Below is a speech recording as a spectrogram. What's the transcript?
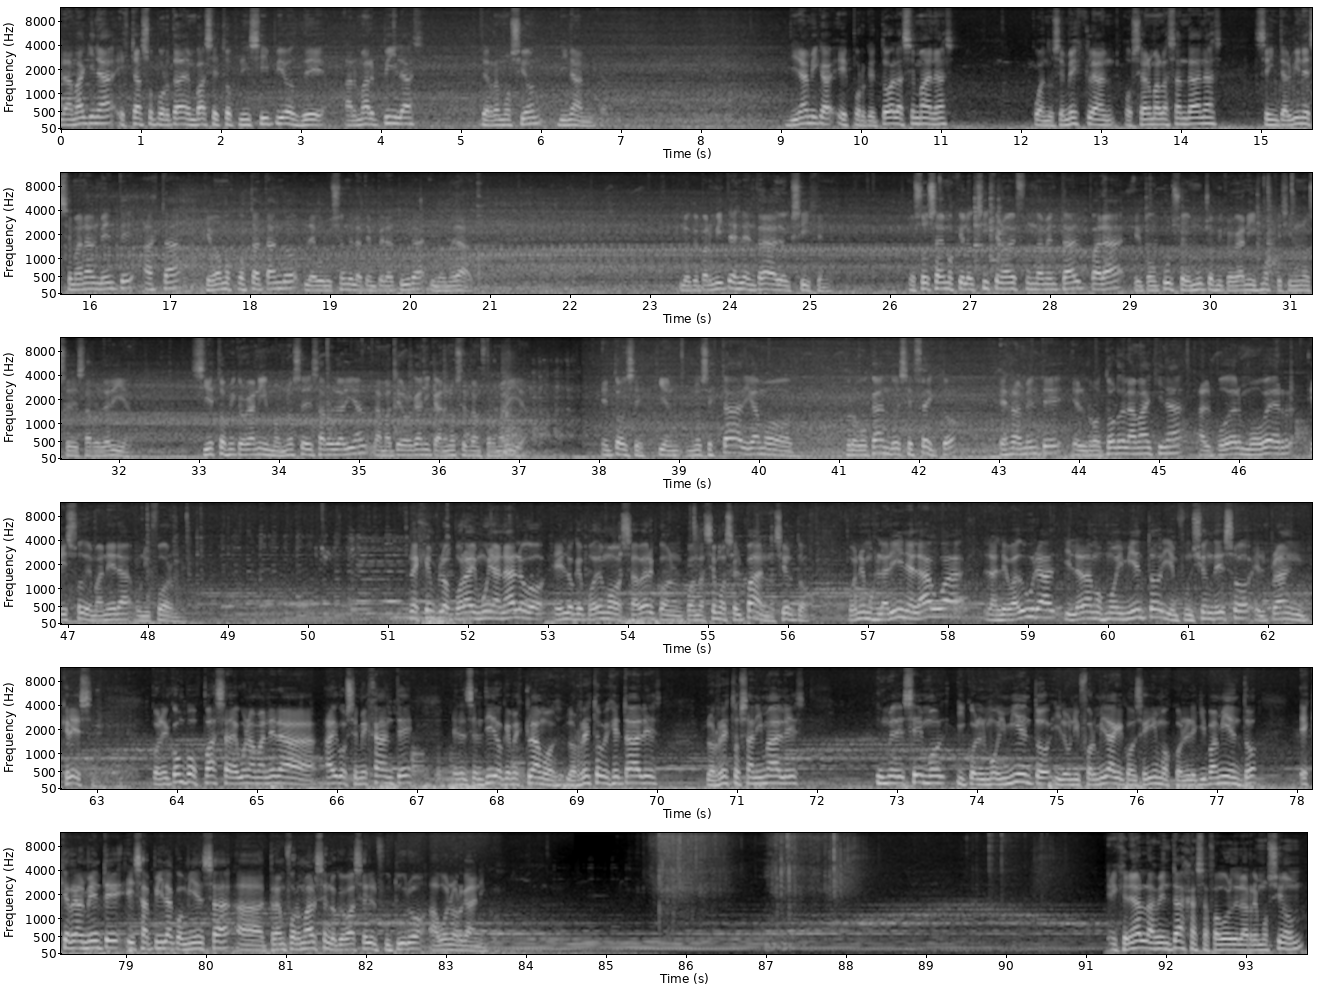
La máquina está soportada en base a estos principios de armar pilas de remoción dinámica. Dinámica es porque todas las semanas, cuando se mezclan o se arman las andanas, se interviene semanalmente hasta que vamos constatando la evolución de la temperatura y la humedad. Lo que permite es la entrada de oxígeno. Nosotros sabemos que el oxígeno es fundamental para el concurso de muchos microorganismos que si no, no se desarrollarían. Si estos microorganismos no se desarrollarían, la materia orgánica no se transformaría. Entonces, quien nos está, digamos, provocando ese efecto es realmente el rotor de la máquina al poder mover eso de manera uniforme. Un ejemplo por ahí muy análogo es lo que podemos saber con, cuando hacemos el pan, ¿no es cierto? Ponemos la harina, el agua, las levaduras y le damos movimiento y en función de eso el pan crece. Con el compost pasa de alguna manera algo semejante en el sentido que mezclamos los restos vegetales, los restos animales, humedecemos y con el movimiento y la uniformidad que conseguimos con el equipamiento es que realmente esa pila comienza a transformarse en lo que va a ser el futuro abono orgánico. En general las ventajas a favor de la remoción,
